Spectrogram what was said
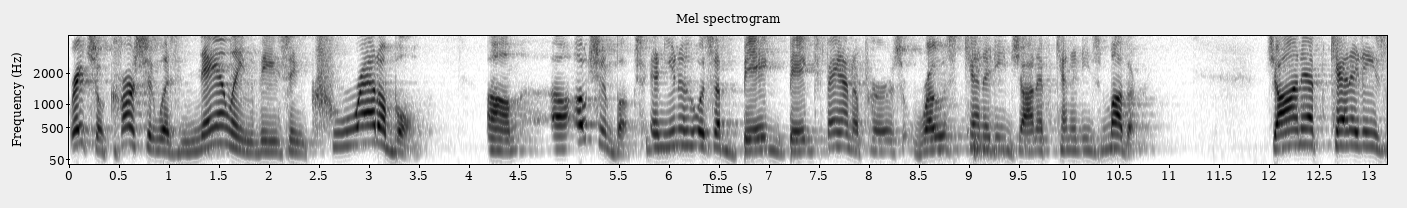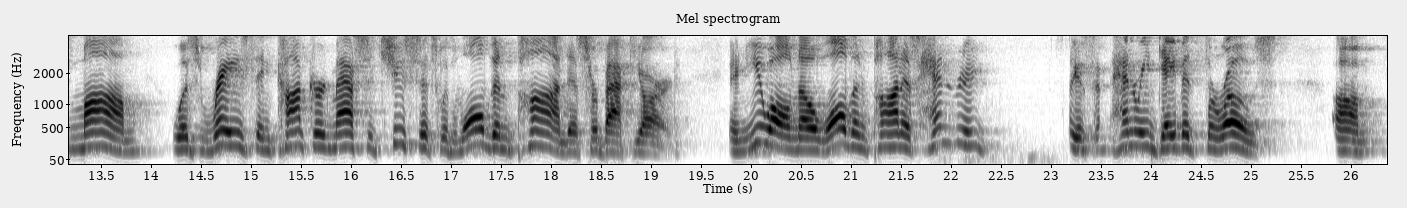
Rachel Carson was nailing these incredible um, uh, ocean books. And you know who was a big, big fan of hers? Rose Kennedy, John F. Kennedy's mother. John F. Kennedy's mom was raised in Concord, Massachusetts, with Walden Pond as her backyard. And you all know Walden Pond is Henry, is Henry David Thoreau's um,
